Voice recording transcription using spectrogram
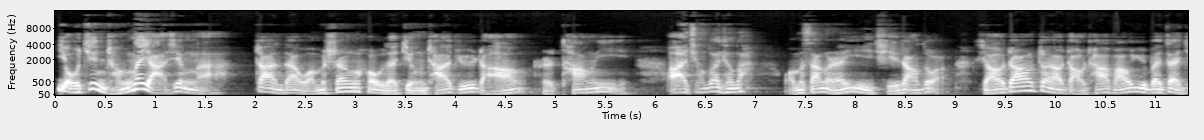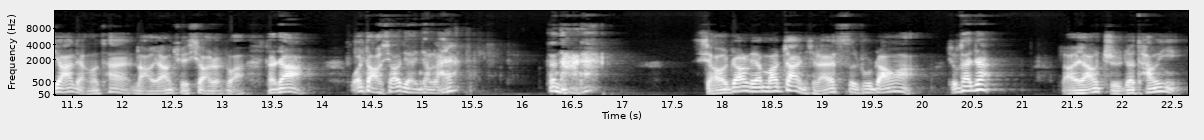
有进城的雅兴啊！站在我们身后的警察局长是汤毅啊，请坐，请坐。我们三个人一起让座。小张正要找茶房预备再加两个菜，老杨却笑着说：“小张，我找小姐已经来了，在哪儿呢？”小张连忙站起来，四处张望，就在这儿。老杨指着汤毅：“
